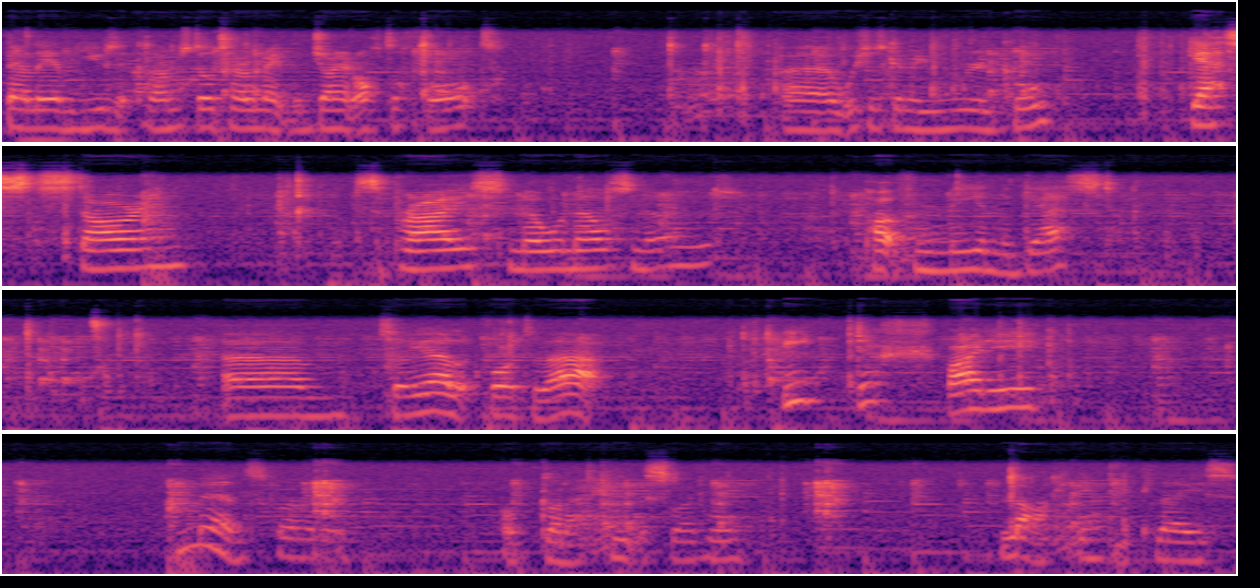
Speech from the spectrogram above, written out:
barely ever use it because I'm still trying to make the Giant Otter Fort. Uh, which is going to be really cool. Guest starring Surprise, no one else knows. Apart from me and the guest. Um, so yeah, look forward to that. Eat this, Spidey. Man, Spidey. Oh god, I hate this level. Lock into place.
